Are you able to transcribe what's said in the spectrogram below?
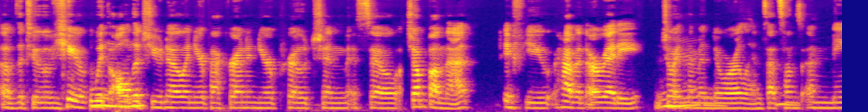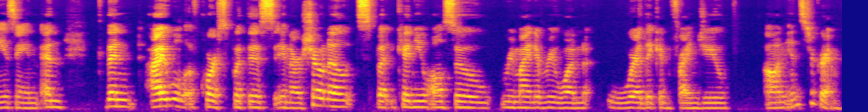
of the two of you with mm-hmm. all that you know and your background and your approach. And so jump on that if you haven't already. Join mm-hmm. them in New Orleans. That sounds amazing. And then I will, of course, put this in our show notes. But can you also remind everyone where they can find you on Instagram?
